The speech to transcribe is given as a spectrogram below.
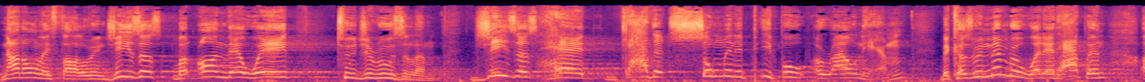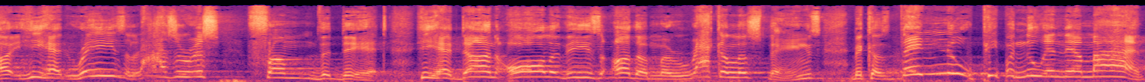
not only following Jesus, but on their way to Jerusalem. Jesus had gathered so many people around him because remember what had happened. Uh, he had raised Lazarus from the dead. He had done all of these other miraculous things because they knew, people knew in their mind,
